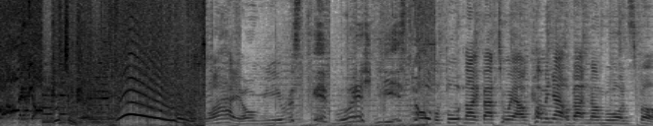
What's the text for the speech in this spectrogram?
my god! Get some help. Why? Wow, wir ist boy. For Fortnite Battle Royale coming out of that number one spot.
